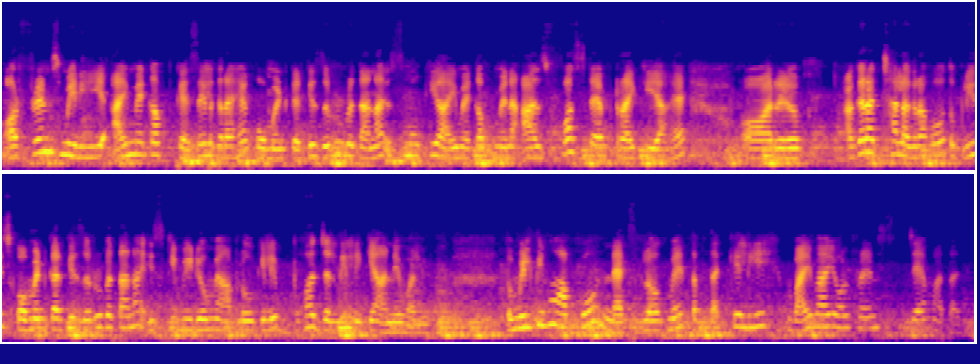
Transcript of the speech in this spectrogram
और फ्रेंड्स, मेरी ये आई मेकअप कैसे लग रहा है, कॉमेंट करके ज़रूर बताना। स्मोकी आई मेकअप मैंने आज फ़र्स्ट टाइम ट्राई किया है। और अगर अच्छा लग रहा हो तो प्लीज़ कमेंट करके ज़रूर बताना। इसकी वीडियो मैं आप लोगों के लिए बहुत जल्दी लेके आने वाली हूँ। तो मिलती हूँ आपको नेक्स्ट ब्लॉग में। तब तक के लिए बाय बाय ऑल फ्रेंड्स जय माता दी।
